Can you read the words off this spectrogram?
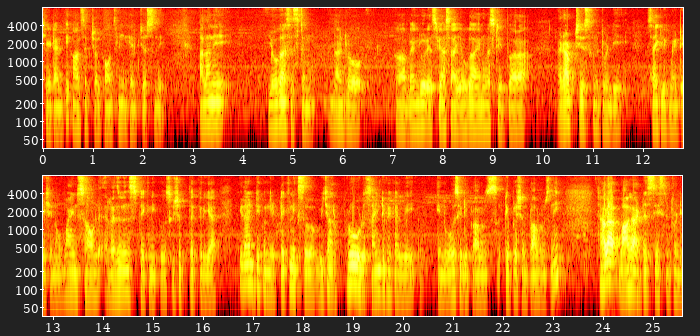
చేయడానికి కాన్సెప్చువల్ కౌన్సిలింగ్ హెల్ప్ చేస్తుంది. అలానే యోగా సిస్టము దాంట్లో బెంగళూరు ఎస్వ్యాస యోగా యూనివర్సిటీ ద్వారా అడాప్ట్ చేసుకున్నటువంటి cyclic meditation mind sound resonance technique సుషుప్త క్రియ ఇలాంటి కొన్ని techniques which are proved scientifically in OCD problems depression ప్రాబ్లమ్స్ని చాలా బాగా అడ్రస్ చేసినటువంటి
